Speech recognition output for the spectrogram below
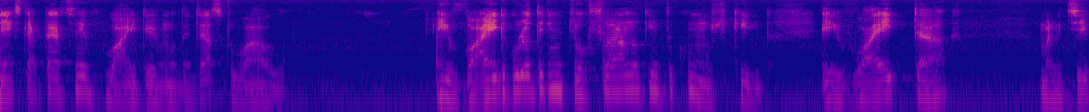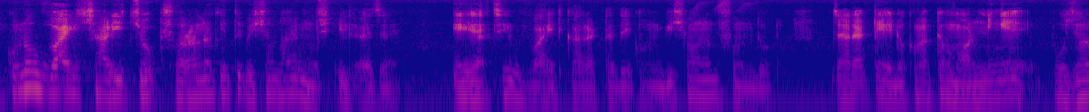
নেক্সট একটা আছে হোয়াইট এর মধ্যে জাস্ট ওয়াও এই হোয়াইট গুলোতে কিন্তু চোখ সরানো কিন্তু খুব মুশকিল। এই হোয়াইটটা মানে যে কোনো হোয়াইট শাড়ি চোখ সরানো কিন্তু ভীষণভাবে মুশকিল হয়ে যায়। এই আছে হোয়াইট কালারটা দেখুন, ভীষণ সুন্দর। যারা একটা এরকম একটা মর্নিং এ, পুজোর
